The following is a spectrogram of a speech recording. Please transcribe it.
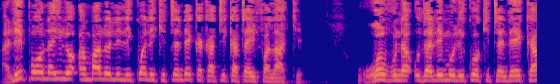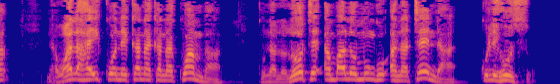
alipoona hilo ambalo lilikuwa likitendeka katika taifa lake. Uovu na udhalimu ulikuwa ukitendeka na wala haikuonekana kana kwamba kuna lolote ambalo mungu anatenda kulihusu?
